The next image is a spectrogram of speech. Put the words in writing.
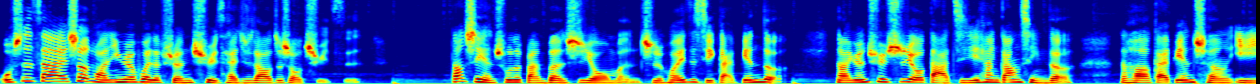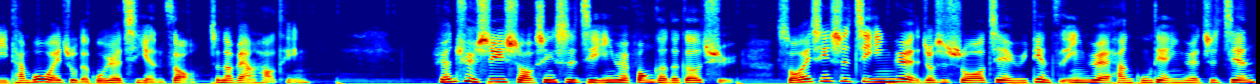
我是在社团音乐会的选曲才知道这首曲子。当时演出的版本是由我们指挥自己改编的，那原曲是有打击和钢琴的，然后改编成以弹拨为主的国乐器演奏，真的非常好听。原曲是一首新世纪音乐风格的歌曲，所谓新世纪音乐，就是说介于电子音乐和古典音乐之间，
